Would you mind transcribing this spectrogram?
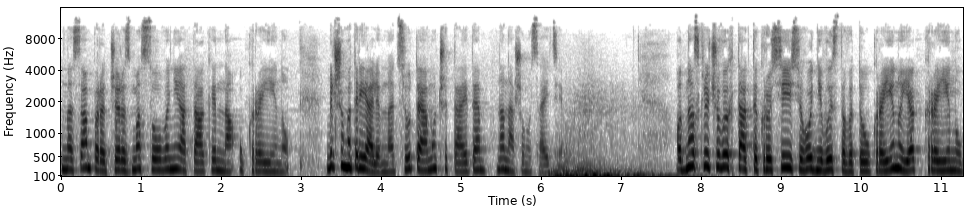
насамперед через масовані атаки на Україну. Більше матеріалів на цю тему читайте на нашому сайті. Одна з ключових тактик Росії сьогодні виставити Україну як країну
